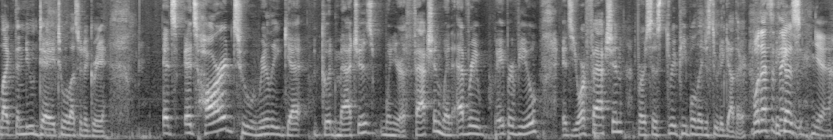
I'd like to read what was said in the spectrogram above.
like the new day to a lesser degree it's it's hard to really get good matches when you're a faction when every pay-per-view it's your faction versus three people they just threw together well that's the because thing. Yeah,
